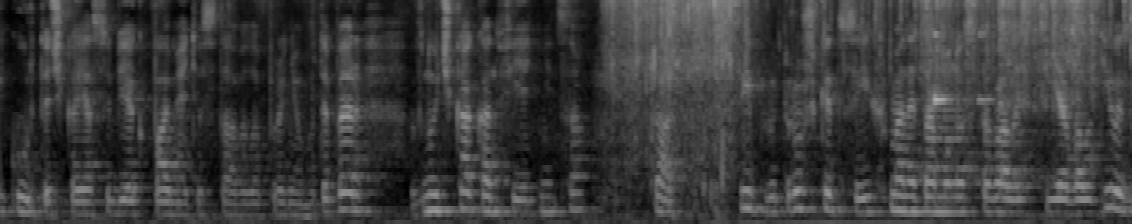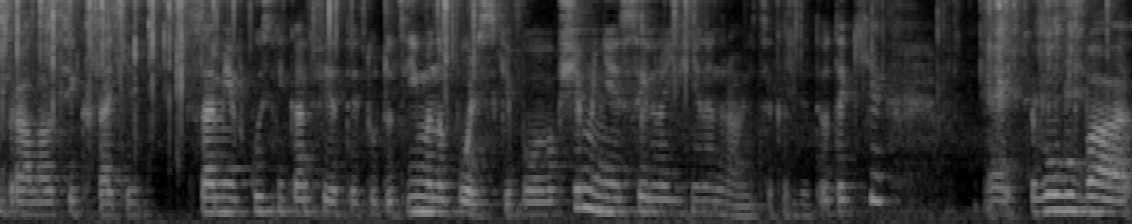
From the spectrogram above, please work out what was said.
і курточка. Я собі як пам'ять оставила про нього. Тепер внучка конфетниця. Так, сиплю трошки цих. В мене там воно ставалось, ці я валки ось брала, оці, кстати. Самі вкусні конфети тут, от іменно польські, бо взагалі мені сильно їхні не нравляться конфети. Отакі е, голуба,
